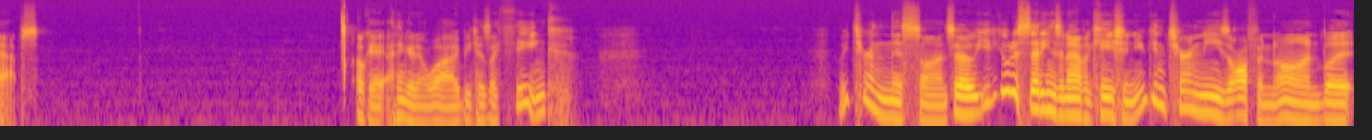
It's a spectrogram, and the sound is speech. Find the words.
Apps. Okay, I think I know why, because I think... Let me turn this on. So you go to settings and application, you can turn these off and on, but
